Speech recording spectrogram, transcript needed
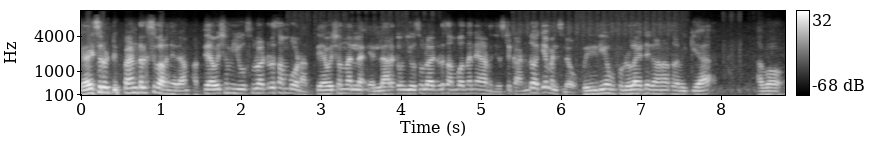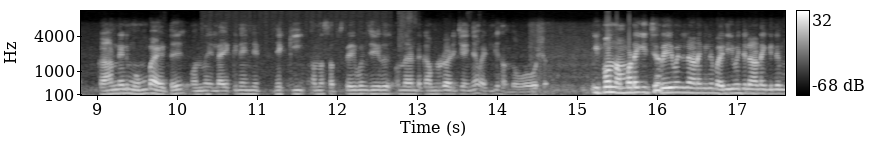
ഗൈസ് ഒരു ടിപ്പ് ആൻഡ് ട്രിക്സ് പറഞ്ഞുതരാം. അത്യാവശ്യം യൂസ്ഫുൾ ആയിട്ടൊരു സംഭവമാണ്. അത്യാവശ്യം നല്ല എല്ലാവർക്കും യൂസ്ഫുൾ ആയിട്ടൊരു സംഭവം തന്നെയാണ്. ജസ്റ്റ് കണ്ടു നോക്കിയാൽ മനസ്സിലാവും. വീഡിയോ ഫുള്ളായിട്ട് കാണാൻ ശ്രമിക്കുക. അപ്പോൾ കാണുന്നതിന് മുമ്പായിട്ട് ഒന്ന് ലൈക്കിനെ ഞെക്കി ഒന്ന് സബ്സ്ക്രൈബും ചെയ്ത് ഒന്ന് രണ്ട് കമന്റും അടിച്ചു കഴിഞ്ഞാൽ വലിയ സന്തോഷം. ഇപ്പം നമ്മുടെ ഈ ചെറിയ വെഞ്ചിലാണെങ്കിലും വലിയ വെഞ്ചിലാണെങ്കിലും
